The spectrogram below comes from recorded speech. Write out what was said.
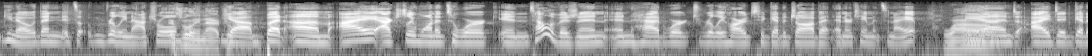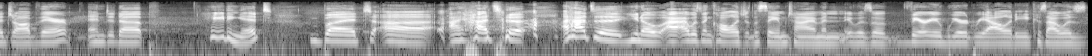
you know then it's really natural. It's really natural. Yeah, but um, I actually wanted to work in television and had worked really hard to get a job at Entertainment Tonight. Wow. And I did get a job there. Ended up hating it but uh, I had to, I had to, you know, I, I was in college at the same time, and it was a very weird reality because I was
